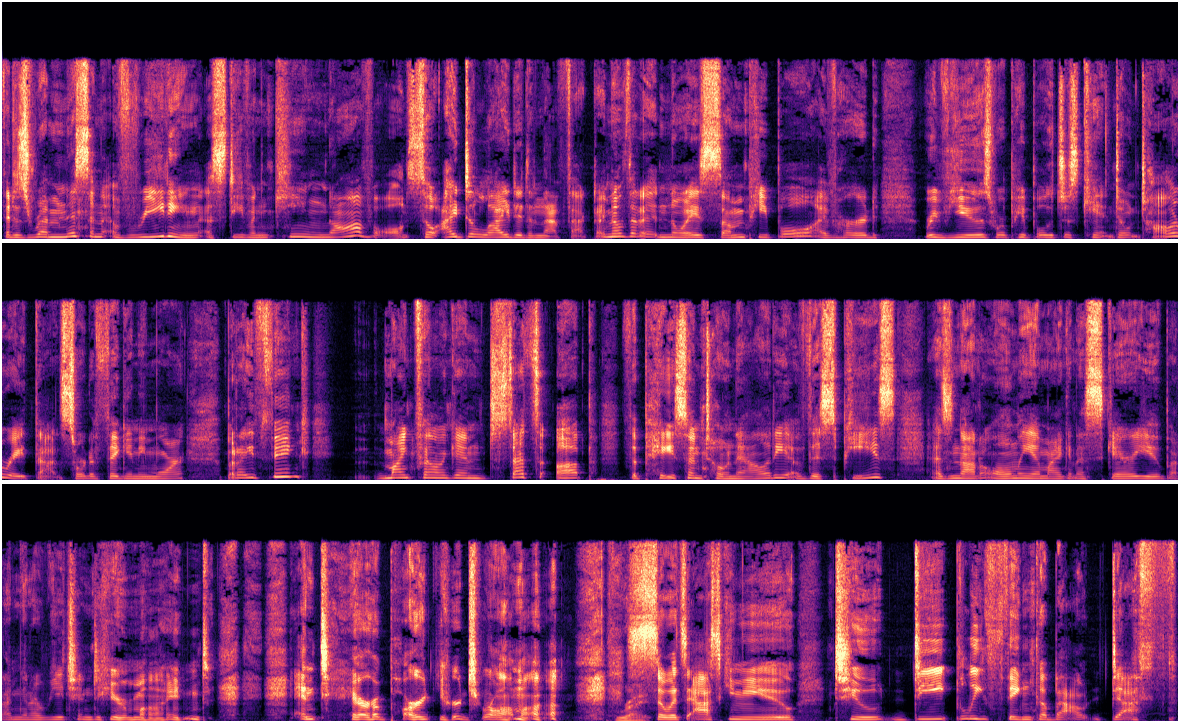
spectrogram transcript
that is reminiscent of reading a Stephen King novel. So I delighted in that fact. I know that it annoys some people. I've heard reviews where people just can't don't tolerate that sort of thing anymore, but I think Mike Flanagan sets up the pace and tonality of this piece as not only am I going to scare you, but I'm going to reach into your mind and tear apart your trauma. Right. So it's asking you to deeply think about death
